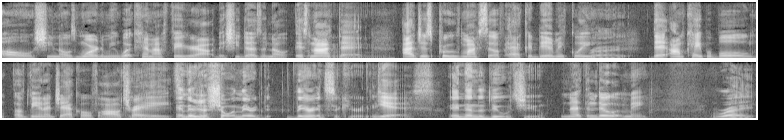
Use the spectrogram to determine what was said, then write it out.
oh, she knows more than me. What can I figure out that she doesn't know? It's not mm. that. I just proved myself academically right. that I'm capable of being a jack of all trades. Yeah. And they're just showing their their insecurity. Yes. Ain't nothing to do with you. Nothing to do with me. Right.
